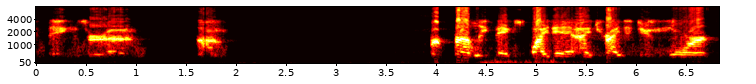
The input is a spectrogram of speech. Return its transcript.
at things, or uh, um, or probably thinks why didn't I try to do more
